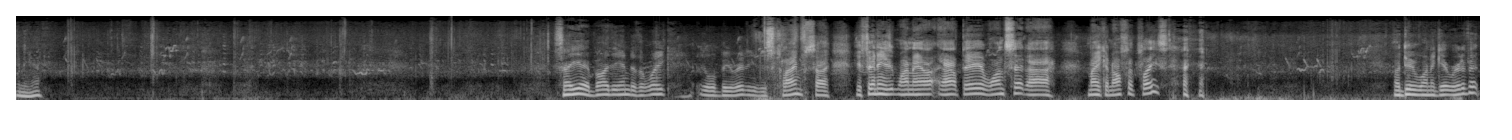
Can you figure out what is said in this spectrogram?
Anyhow so yeah by the end of the week it will be ready this claim. So if anyone out, out there wants it uh, make an offer please. I do want to get rid of it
